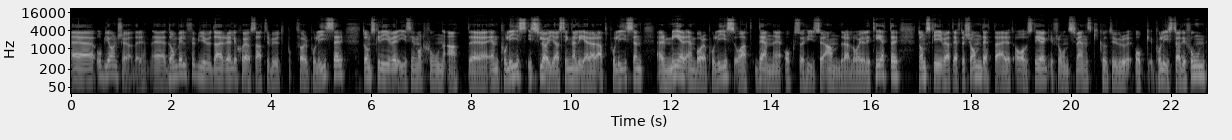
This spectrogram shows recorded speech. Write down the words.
Eh, och Björn Söder. Eh, de vill förbjuda religiösa attribut för poliser. De skriver i sin motion att eh, en polis i slöja signalerar att polisen är mer än bara polis och att denne också hyser andra lojaliteter. De skriver att eftersom detta är ett avsteg ifrån svensk kultur och polistradition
